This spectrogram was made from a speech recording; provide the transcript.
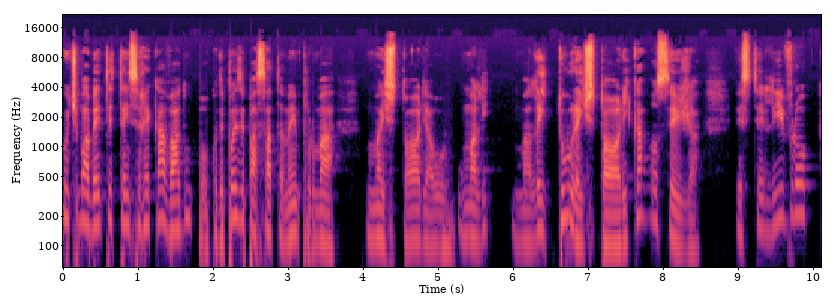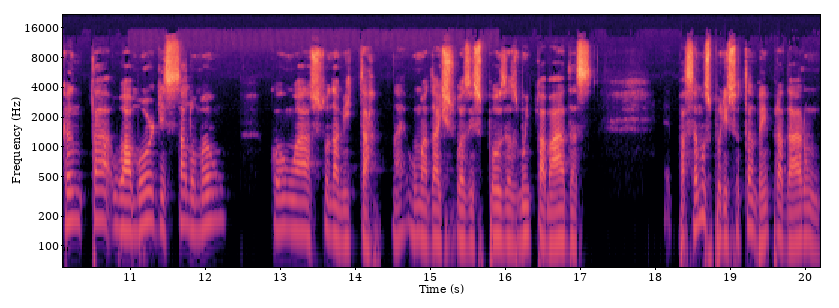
Ultimamente tem se recavado um pouco. Depois de passar também por uma, uma história, uma, uma leitura histórica, ou seja, este livro canta o amor de Salomão com a Sunamita, né? uma das suas esposas muito amadas, Passamos por isso também para dar um,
